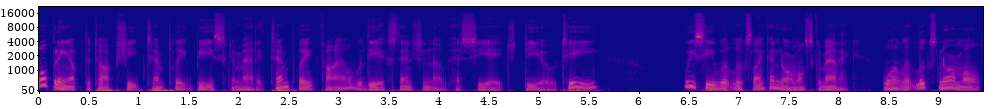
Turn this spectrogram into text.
Opening up the top sheet template B schematic template file with the extension of SCHDOT, we see what looks like a normal schematic. While it looks normal,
